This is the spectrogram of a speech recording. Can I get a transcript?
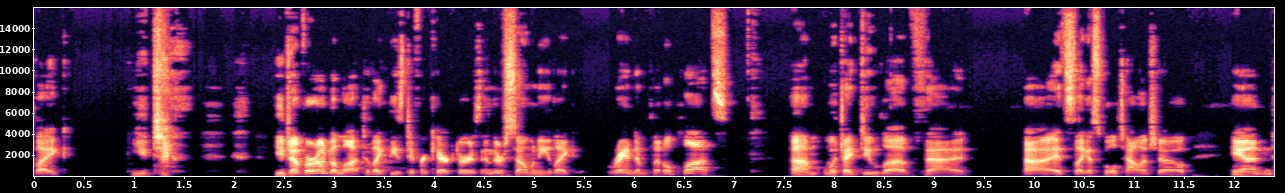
like you, j- you jump around a lot to like these different characters, and there's so many like random little plots, um, which I do love. That uh, it's like a school talent show, and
